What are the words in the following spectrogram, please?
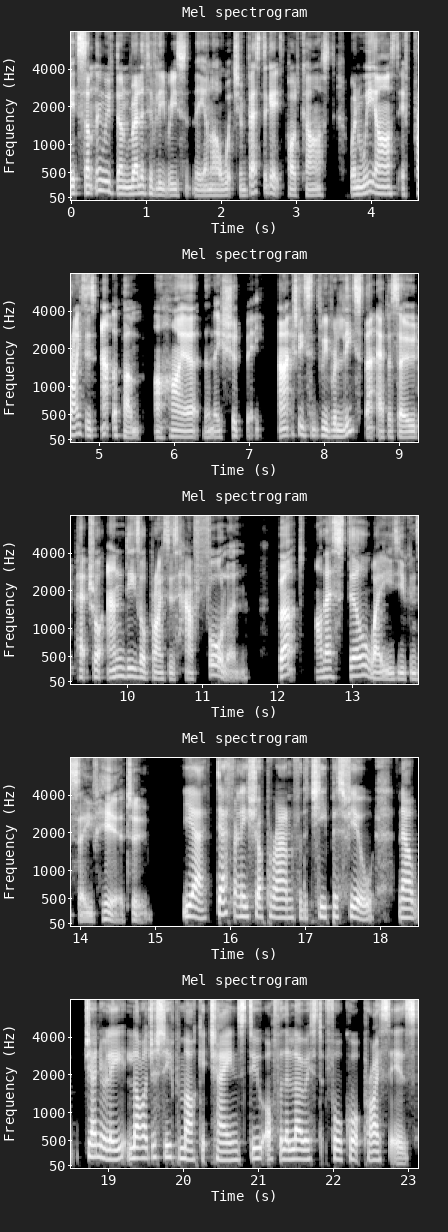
It's something we've done relatively recently on our Which Investigates podcast when we asked if prices at the pump are higher than they should be. And actually, since we've released that episode, petrol and diesel prices have fallen. But are there still ways you can save here too? Yeah, definitely shop around for the cheapest fuel. Now, generally, larger supermarket chains do offer the lowest forecourt prices,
